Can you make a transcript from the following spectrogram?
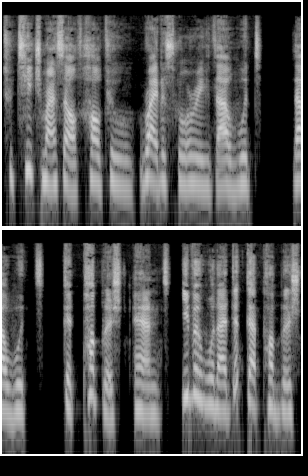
to teach myself how to write a story that would that would get published. And even when I did get published,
